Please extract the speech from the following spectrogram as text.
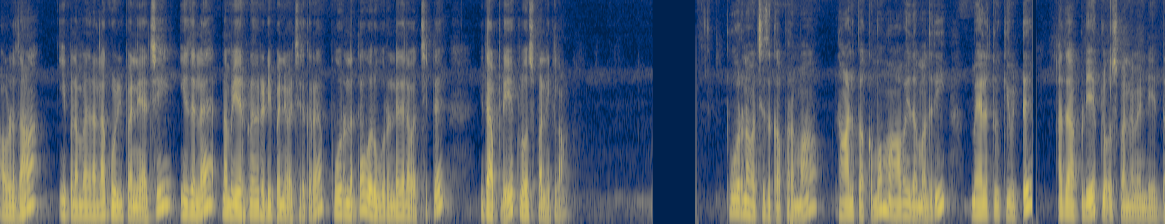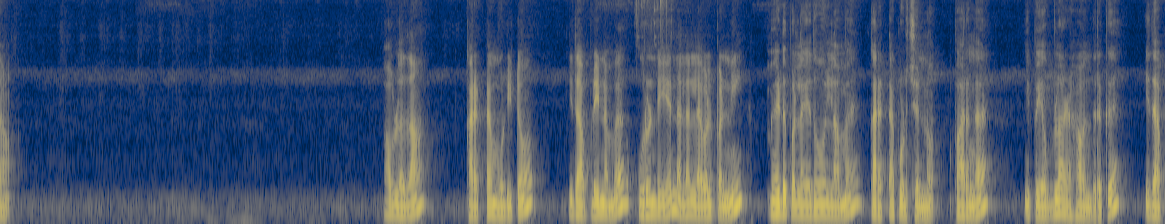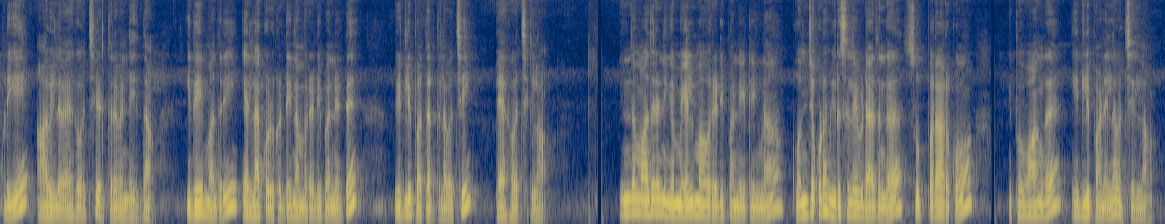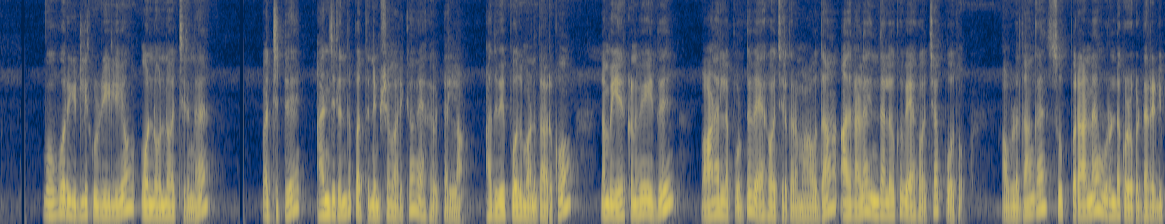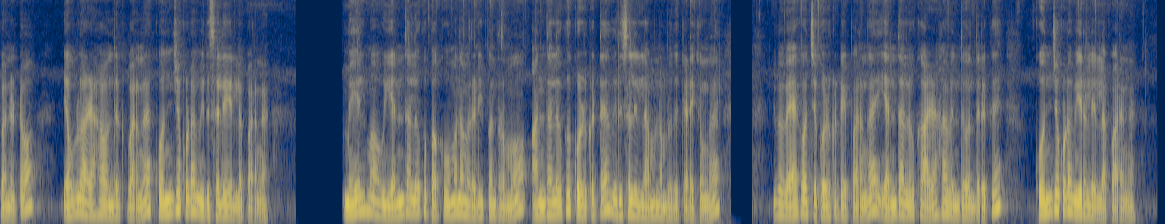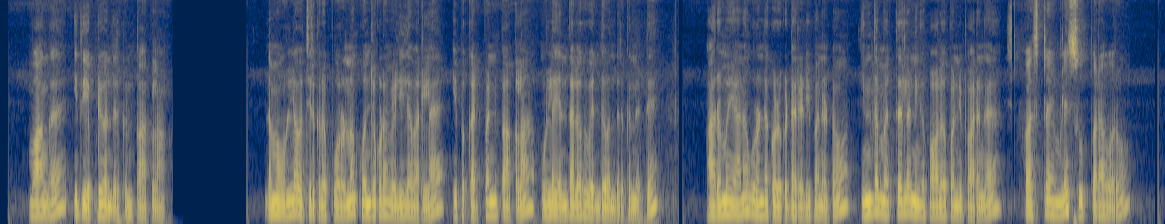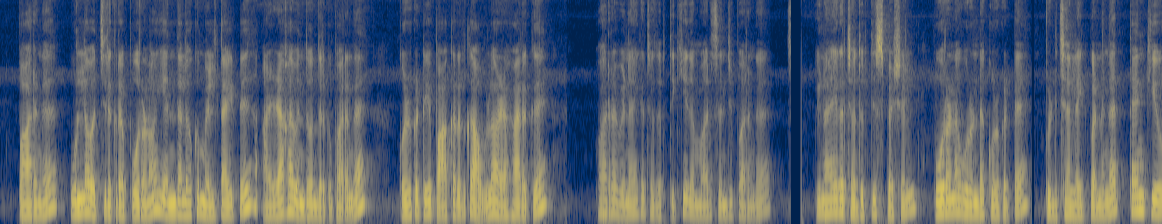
அவ்வளோதான். இப்போ நம்ம நல்லா குழி பண்ணியாச்சு. இதில் நம்ம ஏற்கனவே ரெடி பண்ணி வச்சுருக்கிற பூரணத்தை ஒரு உருண்டை இதில் வச்சுட்டு இதை அப்படியே க்ளோஸ் பண்ணிக்கலாம். பூரணம் வச்சதுக்கப்புறமா நாலு பக்கமும் மாவை இதை மாதிரி மேலே தூக்கி விட்டு அதை அப்படியே க்ளோஸ் பண்ண வேண்டியது தான் அவ்வளோதான் கரெக்டாக மூடிட்டோம். இதை அப்படியே நம்ம உருண்டையை நல்லா லெவல் பண்ணி மேடு பள்ளம் எதுவும் இல்லாமல் கரெக்டாக பிடிச்சிடணும். பாருங்கள் இப்போ எவ்வளோ அழகாக வந்திருக்கு. இதை அப்படியே ஆவியில் வேக வச்சு எடுத்துட வேண்டியது தான் இதே மாதிரி எல்லா கொழுக்கட்டையும் நம்ம ரெடி பண்ணிவிட்டு இட்லி பாத்திரத்தில் வச்சு வேக வச்சுக்கலாம். இந்த மாதிரி நீங்கள் மேல் மாவு ரெடி பண்ணிட்டீங்கன்னா கொஞ்சம் கூட விரிசலே விடாதுங்க. சூப்பராக இருக்கும். இப்போ வாங்க இட்லி பானையில் வச்சிடலாம். ஒவ்வொரு இட்லி குழியிலையும் ஒன்று ஒன்று வச்சுருங்க. வச்சுட்டு அஞ்சுலேருந்து பத்து நிமிஷம் வரைக்கும் வேக விட்டுடலாம். அதுவே போதுமானதாக இருக்கும். நம்ம ஏற்கனவே இது வானலில் போட்டு வேக வச்சுருக்கிற மாவு தான். அதனால் இந்த அளவுக்கு வேக வச்சா போதும். அவ்வளோதாங்க. சூப்பரான உருண்டை கொழுக்கட்டை ரெடி பண்ணிட்டோம். எவ்வளோ அழகாக வந்திருக்கு பாருங்கள் கொஞ்சம் கூட விரிசலே இல்லை பாருங்கள் மேல் மாவு எந்த அளவுக்கு பக்குவமாக நம்ம ரெடி பண்ணுறோமோ அந்த அளவுக்கு கொழுக்கட்டை விரிசல் இல்லாமல் நம்மளுக்கு கிடைக்குங்க. இப்போ வேக வச்ச கொழுக்கட்டை பாருங்கள் எந்த அளவுக்கு அழகாக வெந்து வந்திருக்கு. கொஞ்சம் கூட வீரல் இல்லை பாருங்கள் வாங்க இது எப்படி வந்திருக்குன்னு பார்க்கலாம். நம்ம உள்ளே வச்சுருக்கிற பூரணம் கொஞ்சம் கூட வெளியில் வரல. இப்போ கட் பண்ணி பார்க்கலாம். உள்ளே எந்த அளவுக்கு வெந்து வந்திருக்குன்னுட்டு. அருமையான உருண்டை கொழுக்கட்டை ரெடி பண்ணிட்டோம். இந்த மெத்தடில் நீங்கள் ஃபாலோ பண்ணி பாருங்கள் ஃபஸ்ட் டைம்லேயே சூப்பராக வரும். பாருங்கள் உள்ளே வச்சுருக்கிற பூரணம் எந்த அளவுக்கு மெல்ட் ஆகிட்டு அழகாக வெந்து வந்திருக்கு பாருங்கள் கொழுக்கட்டையை பார்க்குறதுக்கு அவ்வளோ அழகாக இருக்குது வர்ற விநாயகர் சதுர்த்திக்கு இதை மாதிரி செஞ்சு பாருங்கள் விநாயகர் சதுர்த்தி ஸ்பெஷல் பூரண உருண்டை கொழுக்கட்டை. பிடிச்சா லைக் பண்ணுங்கள் தேங்க்யூ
